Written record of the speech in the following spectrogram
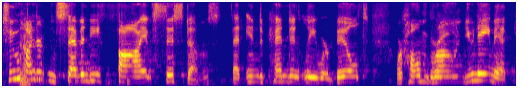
275 systems that independently were built or homegrown, you name it.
